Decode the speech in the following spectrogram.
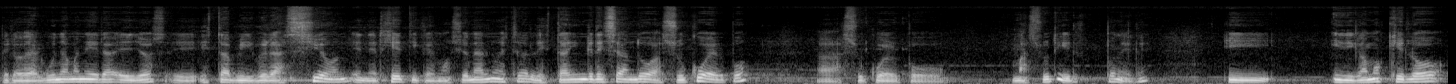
pero de alguna manera ellos, eh, esta vibración energética, emocional nuestra, le está ingresando a su cuerpo, a su cuerpo más sutil, ponele, y digamos que lo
